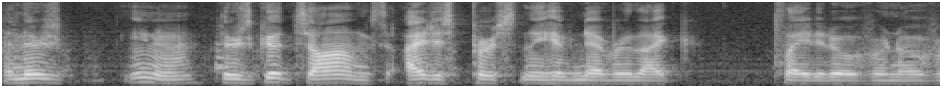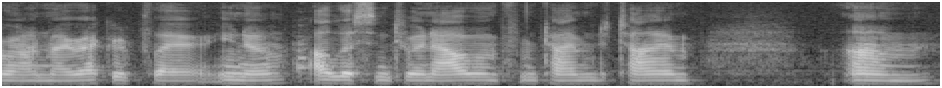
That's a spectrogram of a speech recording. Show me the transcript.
And there's you know there's good songs. I just personally have never like played it over and over on my record player. You know, I'll listen to an album from time to time, um,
